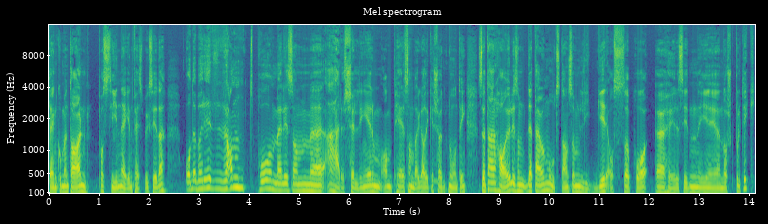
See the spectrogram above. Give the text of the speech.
den kommentaren på sin egen Facebook-side. Og det bare rant på med liksom eh, æreskjellinger om Per Sandberg hadde ikke skjønt noen ting. Så dette, jo liksom, dette er jo motstand som ligger også på uh, høyresiden i norsk politikk.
